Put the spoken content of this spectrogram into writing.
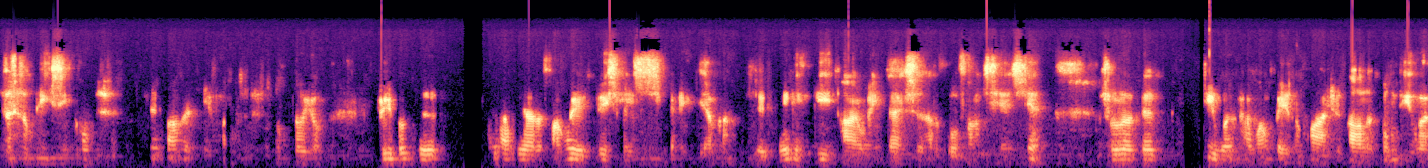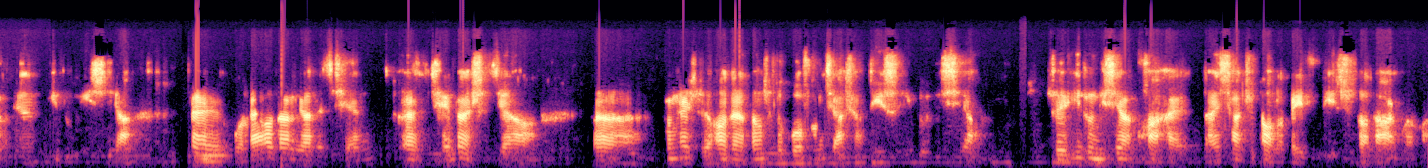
这是例行公事，这方都有，所以都是。澳大利亚的防卫对是北边嘛，北领地它应该是它的国防前线。除了跟地文海往北的话，就到了东帝汶跟印度尼西亚。在我来澳大利亚的前呃前段时间啊，呃刚开始澳大利亚当时的国防假想敌是印度尼西亚，所以印度尼西亚跨海南下就到了北领地，去到达尔文嘛。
